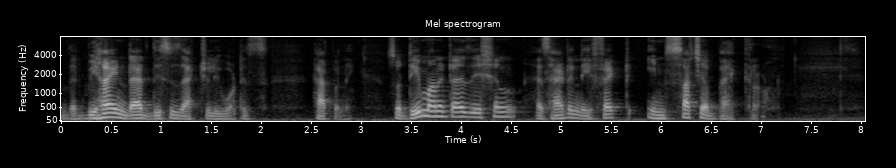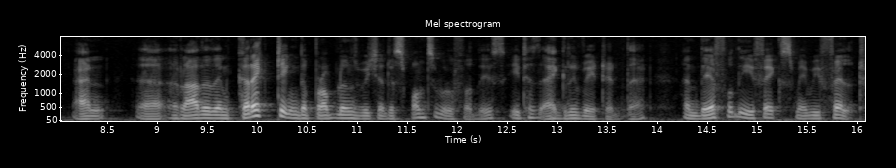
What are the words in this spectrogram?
that behind that this is actually what is happening. So, demonetization has had an effect in such a background and uh, rather than correcting the problems which are responsible for this, it has aggravated that and therefore, the effects may be felt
